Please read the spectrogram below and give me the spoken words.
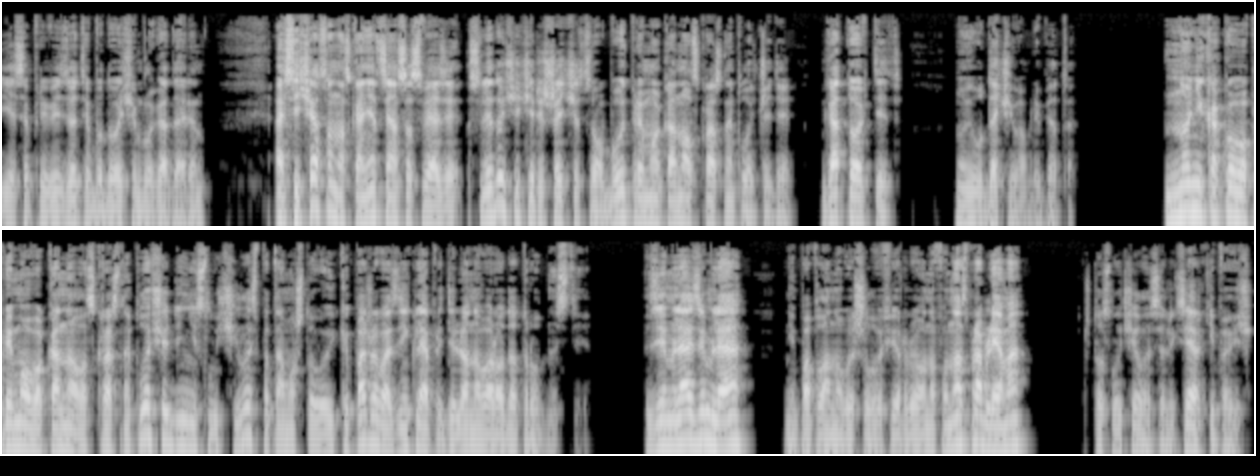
«Если привезете, буду очень благодарен. А сейчас у нас конец сеанса связи. Следующий через шесть часов будет прямой канал с Красной площади. Готовьтесь. Ну и удачи вам, ребята». Но никакого прямого канала с Красной площади не случилось, потому что у экипажа возникли определенного рода трудности. «Земля, земля!» — не по плану вышел в эфир Леонов. «У нас проблема!» «Что случилось, Алексей Архипович?»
